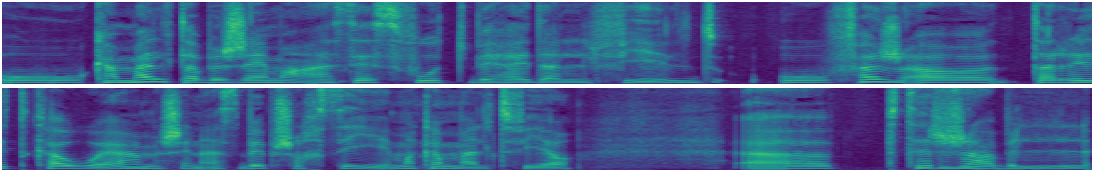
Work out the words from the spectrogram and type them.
وكملتها بالجامعة أساس فوت بهيدا ال field وفجأة اضطريت كوع مشان أسباب شخصية ما كملت فيها. أه بترجع بال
